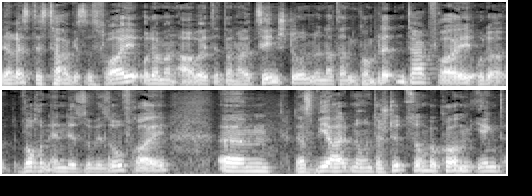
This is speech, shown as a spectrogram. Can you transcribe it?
der Rest des Tages ist frei oder man arbeitet dann halt zehn Stunden und hat dann einen kompletten Tag frei oder Wochenende ist sowieso frei, ähm, dass wir halt eine Unterstützung bekommen, irgend,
